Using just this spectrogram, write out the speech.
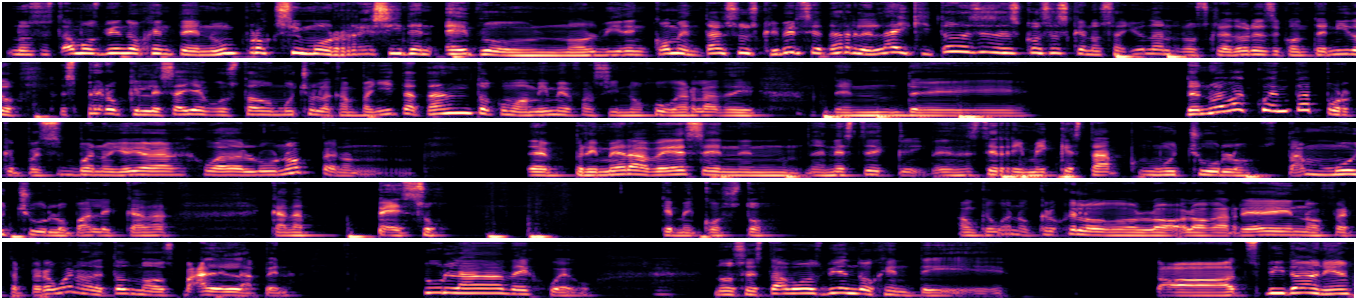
nos estamos viendo, gente, en un próximo Resident Evil. No olviden comentar, suscribirse, darle like y todas esas cosas que nos ayudan a los creadores de contenido. Espero que les haya gustado mucho la campañita, tanto como a mí me fascinó jugarla de. de. de, nueva cuenta, porque, pues, bueno, yo ya había jugado el 1, pero de primera vez en, en, en este, en este remake está muy chulo. Está muy chulo, vale cada, cada peso que me costó. Aunque bueno, creo que lo, lo, agarré en oferta. Pero bueno, de todos modos, vale la pena. Chulada de juego. Nos estamos viendo, gente. Done, yeah.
